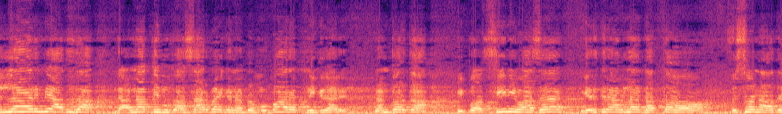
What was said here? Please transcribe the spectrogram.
எல்லாருமே அதுதான். இந்த அண்ணா திமுக சார்பா இங்க நண்பர் முபாரக் நிக்கிறாரு. நண்பர் தான். இப்போ சீனிவாசன் இங்க இருக்கிறாங்கல்ல நத்தம் விஸ்வநாத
